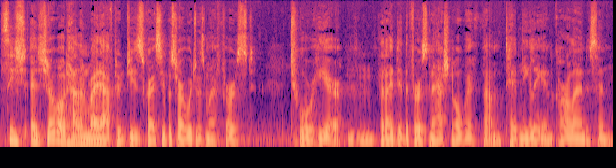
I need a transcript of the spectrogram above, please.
See, uh, Showboat happened right after Jesus Christ Superstar, which was my first tour here. Mm-hmm. That I did the first national with um, Ted Neely and Carl Anderson.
